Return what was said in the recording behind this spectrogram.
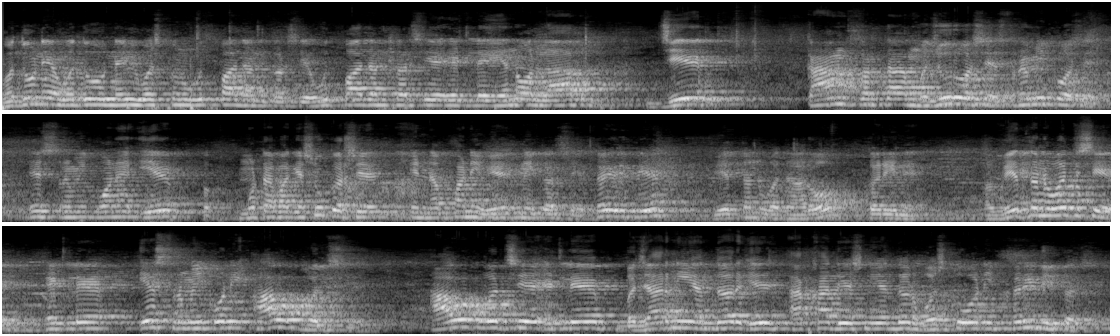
વધુને વધુ નવી વસ્તુનું ઉત્પાદન કરશે. ઉત્પાદન કરશે એટલે એનો લાભ જે કામ કરતા મજૂરો છે, શ્રમિકો છે, એ શ્રમિકોને એ મોટાભાગે શું કરશે? એ નફાની વહેંચણી કરશે. કઈ રીતે? વેતન વધારો કરીને. વેતન વધશે એટલે એ શ્રમિકોની આવક વધશે. આવક વધશે એટલે બજારની અંદર એ આખા દેશની અંદર વસ્તુઓની ખરીદી કરશે.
